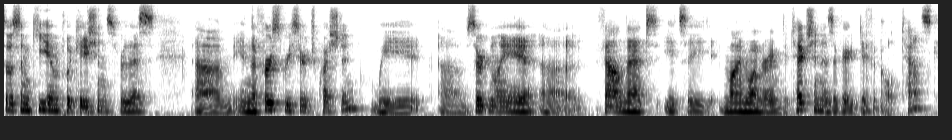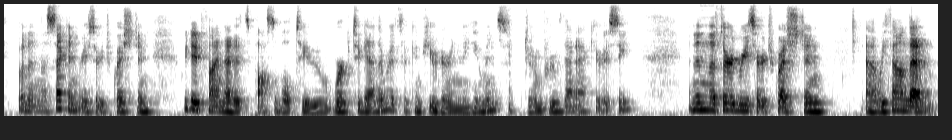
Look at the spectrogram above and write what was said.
So some key implications for this. Um, in the first research question, we um, certainly uh, found that it's a mind wandering detection is a very difficult task. But in the second research question, we did find that it's possible to work together with the computer and the humans to improve that accuracy. And in the third research question, uh, we found that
